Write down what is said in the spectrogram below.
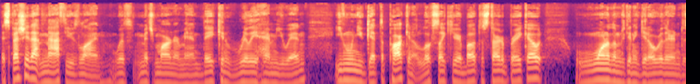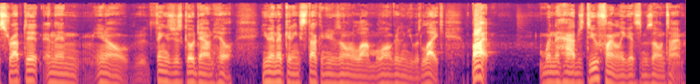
especially that Matthews line with Mitch Marner, man. They can really hem you in. Even when you get the puck and it looks like you're about to start a breakout, one of them's going to get over there and disrupt it, and then, you know, things just go downhill. You end up getting stuck in your zone a lot longer than you would like. But when the Habs do finally get some zone time.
